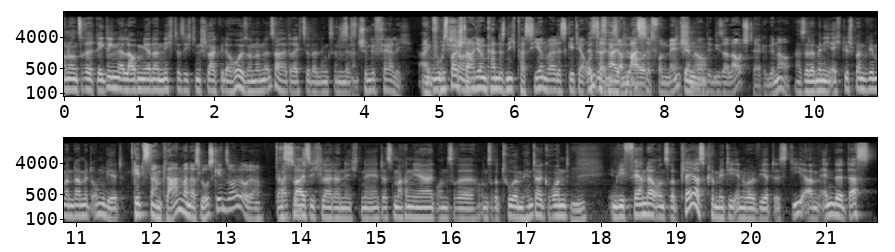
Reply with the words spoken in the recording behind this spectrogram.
Und unsere Regeln erlauben mir dann nicht, dass ich den Schlag wiederhole, sondern ist er halt rechts oder links im Mist. Das ist ganz schön gefährlich. Eigentlich Im Fußballstadion schon. kann das nicht passieren, weil das geht ja unter in dieser halt Masse von Menschen genau. und in dieser Lautstärke, genau. Also da bin ich echt gespannt, wie man damit umgeht. Gibt es da einen Plan, wann das losgehen soll? Oder das weiß ich leider nicht. Nee, das machen ja unsere, unsere Tour im Hintergrund. Mhm. Inwiefern da unsere Players Committee involviert ist, die am Ende das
